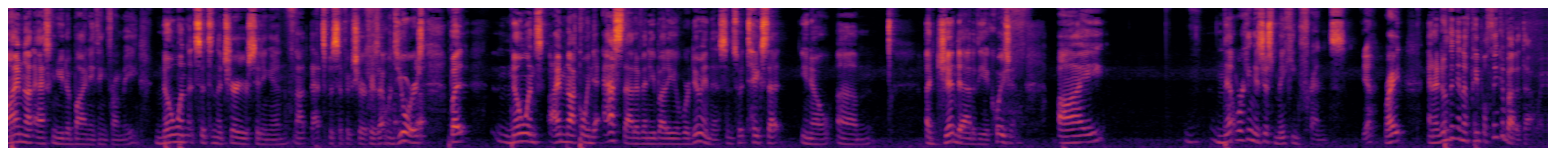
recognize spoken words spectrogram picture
I'm not asking you to buy anything from me. No one that sits in the chair you're sitting in, not that specific chair because that one's yours, but no one's. I'm not going to ask that of anybody. We're doing this, and so it takes that you know um, agenda out of the equation. I networking is just making friends Yeah. right? And I don't think enough people think about it that way.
